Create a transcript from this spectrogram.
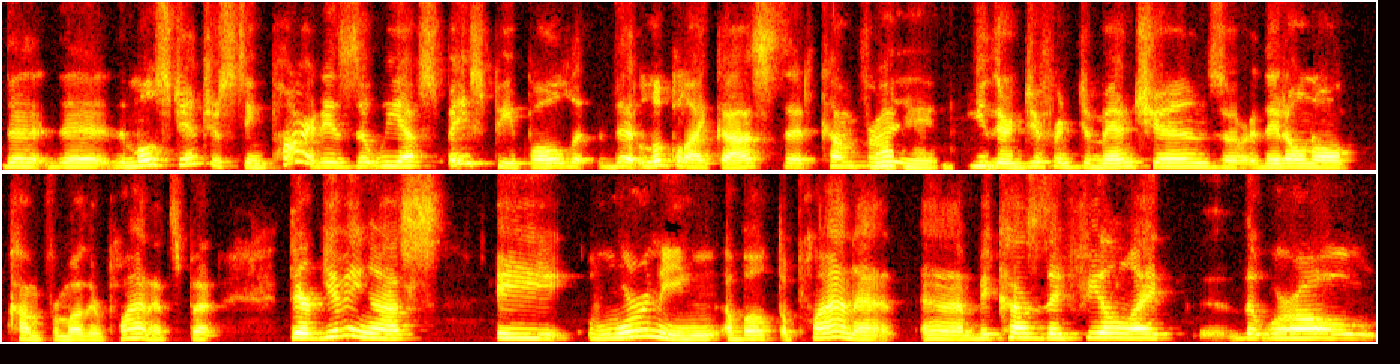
the the the most interesting part is that we have space people that, that look like us that come from right. either different dimensions or they don't all come from other planets but they're giving us a warning about the planet uh, because they feel like that we're all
